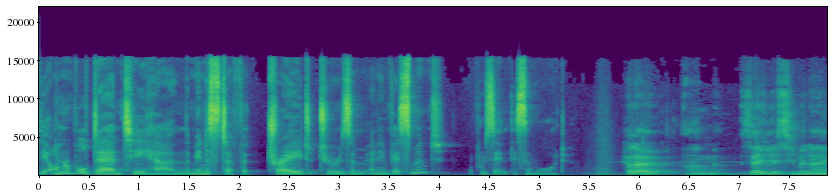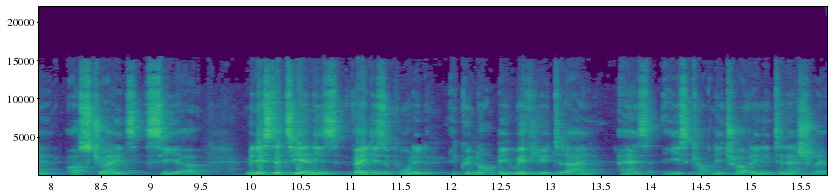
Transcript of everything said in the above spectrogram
The Honourable Dan Tehan, the Minister for Trade, Tourism and Investment, will present this award. Hello, I'm Xavier Simonet, Austrade's CEO. Minister Tehan is very disappointed he could not be with you today as he is currently travelling internationally.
